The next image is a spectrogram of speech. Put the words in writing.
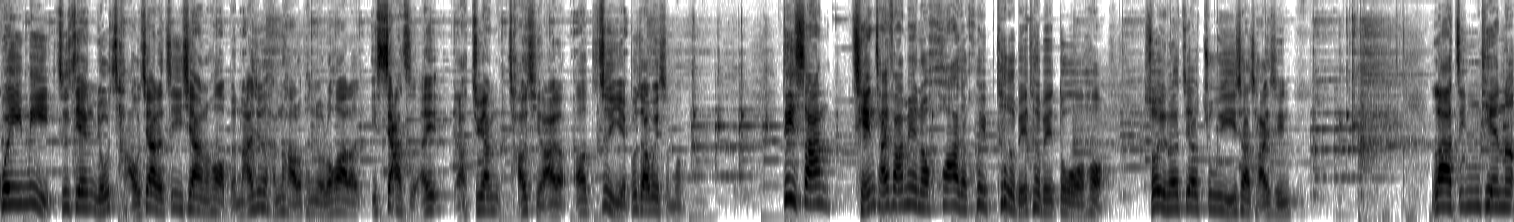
闺蜜之间有吵架的迹象的话，本来就是很好的朋友的话呢，一下子哎啊，居然吵起来了哦，自己也不知道为什么。第三，钱财方面呢，花的会特别特别多哈，所以呢就要注意一下才行。那今天呢，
